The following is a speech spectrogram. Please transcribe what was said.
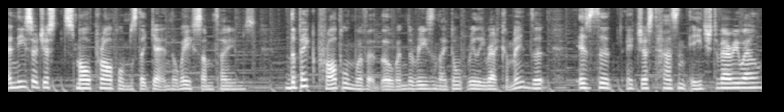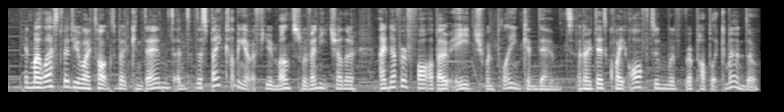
and these are just small problems that get in the way sometimes. The big problem with it though, and the reason I don't really recommend it, is that it just hasn't aged very well. In my last video I talked about Condemned, and despite coming out a few months within each other, I never thought about age when playing Condemned, and I did quite often with Republic Commando.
